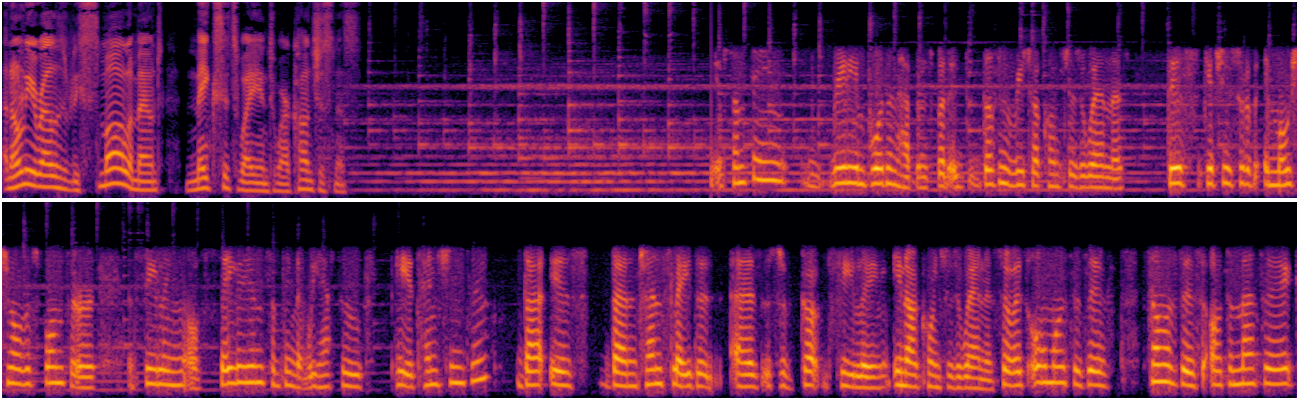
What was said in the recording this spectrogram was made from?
and only a relatively small amount makes its way into our consciousness. If something really important happens but it doesn't reach our conscious awareness, this gives you sort of emotional response or a feeling of salience, something that we have to pay attention to that is then translated as a sort of gut feeling in our conscious awareness. So it's almost as if some of this automatic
